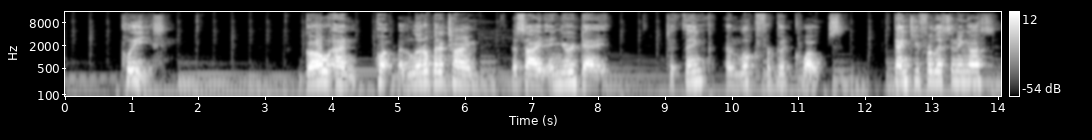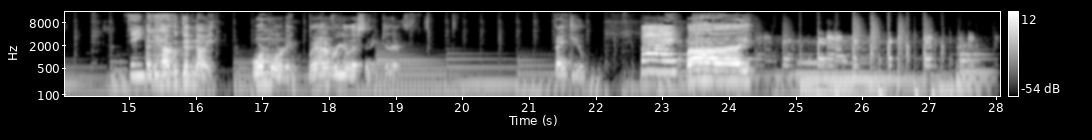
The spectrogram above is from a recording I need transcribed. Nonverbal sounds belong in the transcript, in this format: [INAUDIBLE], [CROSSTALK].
please go and put a little bit of time aside in your day to think and look for good quotes. Thank you for listening us. Thank and you. have a good night or morning whenever you're listening to this. Thank you. Bye. Bye.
